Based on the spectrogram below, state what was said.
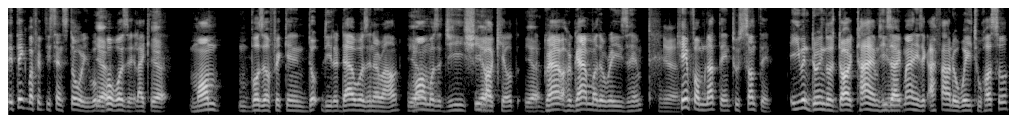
f- think about Fifty Cent's story. What, Yeah. what was it like? Yeah. mom was a freaking dope dealer. Dad wasn't around. Yeah. Mom was a G. She Yeah. got killed. Yeah. Grand, her grandmother raised him. yeah Came from nothing to something. Even during those dark times, he's Yeah. like, man, he's like, I found a way to hustle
